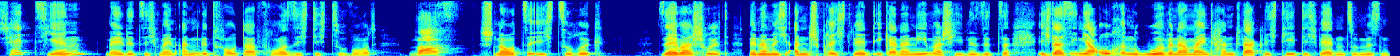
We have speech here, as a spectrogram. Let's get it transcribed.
Schätzchen, meldet sich mein Angetrauter vorsichtig zu Wort. Was? schnauze ich zurück. Selber schuld, wenn er mich anspricht, während ich an der Nähmaschine sitze. Ich lasse ihn ja auch in Ruhe, wenn er meint, handwerklich tätig werden zu müssen.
